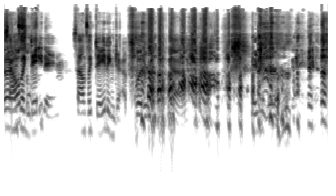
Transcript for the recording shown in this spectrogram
Sounds also, like dating. Sounds like dating, Jeff.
